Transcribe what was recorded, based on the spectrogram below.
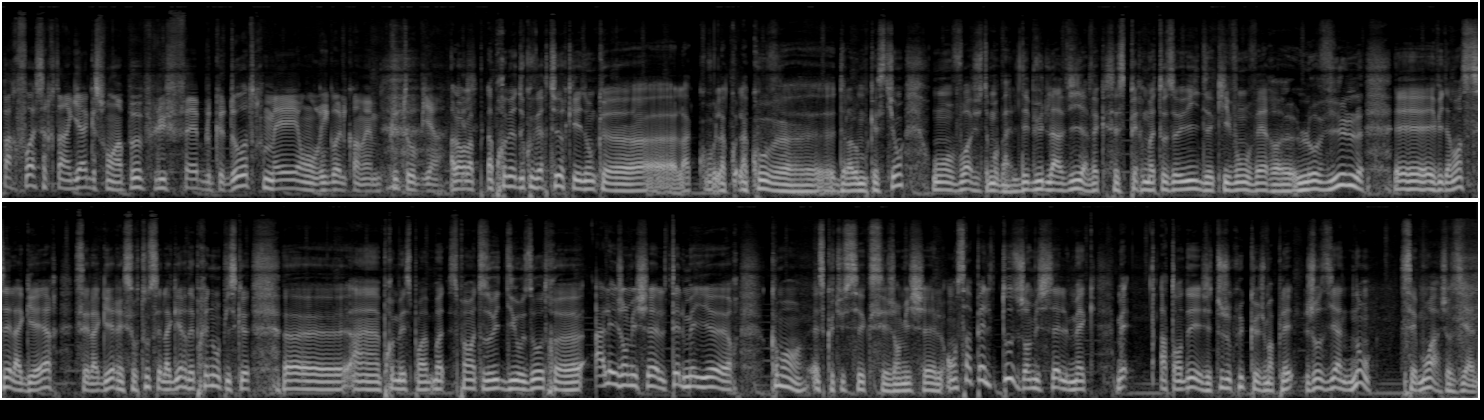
Parfois, certains gags sont un peu plus faibles que d'autres, mais on rigole quand même plutôt bien. Alors la, la première de couverture qui est donc euh, la, cou- la cou- la couve de l'album en question où on voit justement bah, le début de la vie avec ces spermatozoïdes qui vont vers euh, l'ovule. Et évidemment c'est la guerre c'est la guerre et surtout c'est la guerre des prénoms puisque euh, un premier sperma- spermatozoïde dit aux autres euh, allez Jean-Michel t'es le meilleur. Comment est-ce que tu sais que c'est Jean-Michel? On s'appelle tous Jean-Michel mec. Mais attendez j'ai toujours cru que je m'appelais Josiane. Non c'est moi Josiane.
